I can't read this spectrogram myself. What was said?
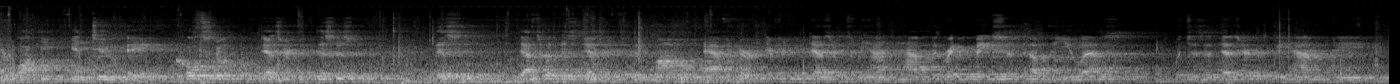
You're walking into a coastal desert. This is, this, that's what this desert's been modeled after. Different deserts. We have, have the Great Basin of the U.S., which is a desert. We have the,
